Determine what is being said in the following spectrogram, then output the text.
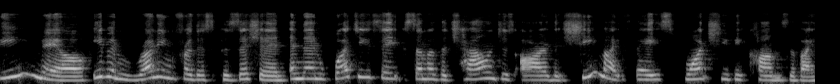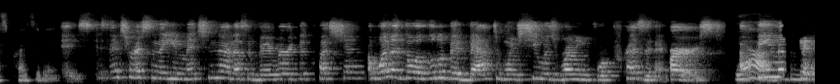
female even running for this position? And then what do you think some of the challenges are that she might face once she becomes the vice president? It's, it's interesting that you mentioned that. That's a very, very good question. I want to go a little bit back to when she was running for president first. Yeah. A female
